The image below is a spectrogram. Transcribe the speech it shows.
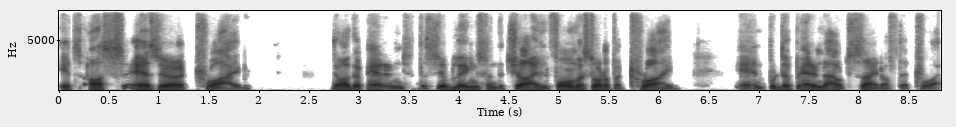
it's us as a tribe. The other parent, the siblings, and the child form a sort of a tribe and put the parent outside of the tribe.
